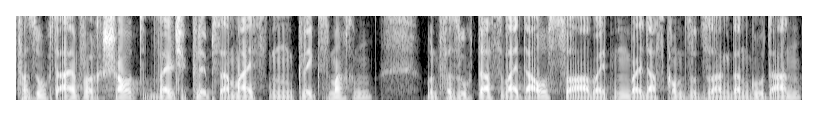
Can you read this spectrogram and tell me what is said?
Versucht einfach, schaut, welche Clips am meisten Klicks machen und versucht das weiter auszuarbeiten, weil das kommt sozusagen dann gut an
